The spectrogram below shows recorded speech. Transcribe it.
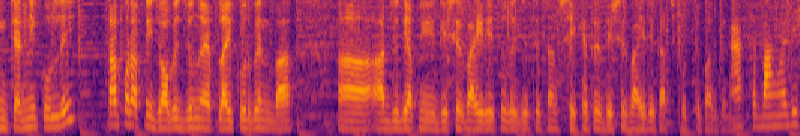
ইন্টার্নি করলেই তারপর আপনি জবের জন্য অ্যাপ্লাই করবেন বা আর যদি আপনি দেশের বাইরে চলে যেতে চান সেক্ষেত্রে দেশের বাইরে কাজ করতে পারবেন। আচ্ছা বাংলাদেশ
